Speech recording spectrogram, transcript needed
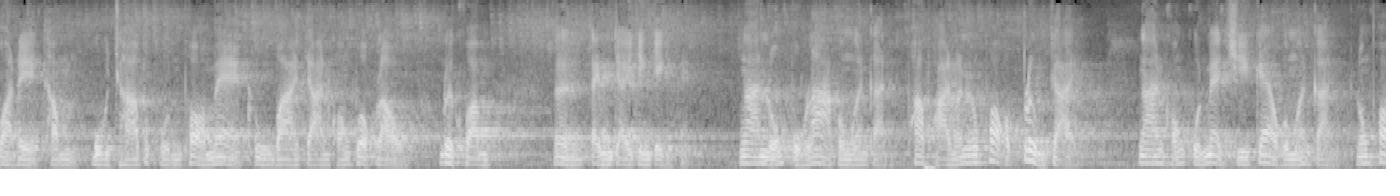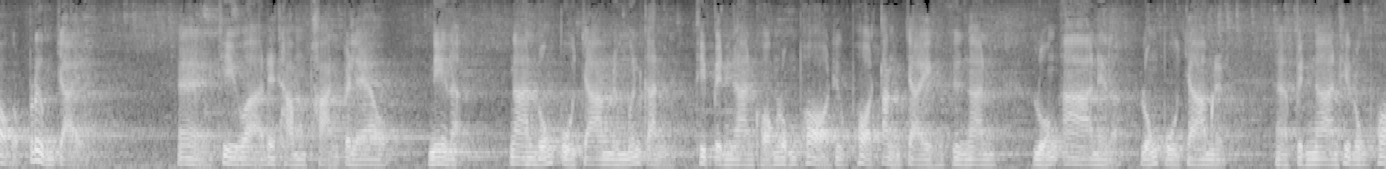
ว่าได้ทำบูชาพระคุณพ่อแม่ครูบาอาจารย์ของพวกเราด้วยความเเต็มใจจริง ๆ งานหลวงปู่ล่าก็เหมือนกันพาผ่านมาหลวงพ่อก็ปลื้มใจ งานของคุณแม่ชีแก้วก็เหมือนกันหลวงพ่อก็ปลื้มใจที่ว่าได้ทำผ่านไปแล้ว นี่แหละงานหลวงปู่จามเนี่ยเหมือนกัน ที่เป็นงานของหลวงพ่อที่พ่อตั้งใจคืองานหลวงอาเนี่ยแหละหลวงปู่จามเนี่ยเป็นงานที่หลวงพ่อ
